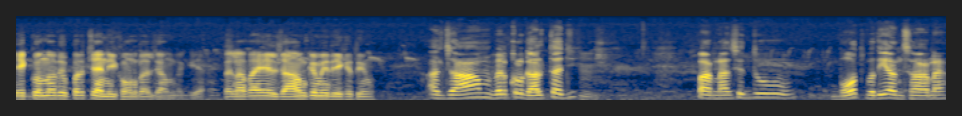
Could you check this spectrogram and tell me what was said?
ਇੱਕ ਉਹਨਾਂ ਦੇ ਉੱਪਰ ਚੈਨੀ ਖਾਣ ਦਾ ਇਲਜ਼ਾਮ ਲੱਗਿਆ। ਪਹਿਲਾਂ ਤਾਂ ਇਹ ਇਲਜ਼ਾਮ ਕਿਵੇਂ ਦੇਖਦੇ ਹੋ? ਇਲਜ਼ਾਮ ਬਿਲਕੁਲ ਗਲਤ ਹੈ ਜੀ। ਭਾਨਾ ਸਿੱਧੂ ਬਹੁਤ ਵਧੀਆ ਇਨਸਾਨ ਹੈ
